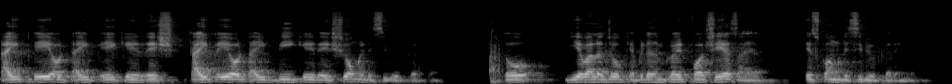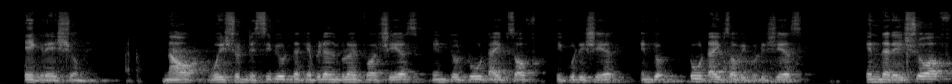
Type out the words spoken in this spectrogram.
टाइप ए और टाइप ए के रेश टाइप ए और टाइप बी के रेशियो में डिस्ट्रीब्यूट करते हैं। तो ये वाला जो कैपिटल एम्प्लॉयड फॉर शेयर्स आया, इसको हम डिस्ट्रीब्यूट करेंगे एक रेशियो में। Now we should distribute the capital employed for shares into two types of equity share into two types of equity shares in the ratio of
